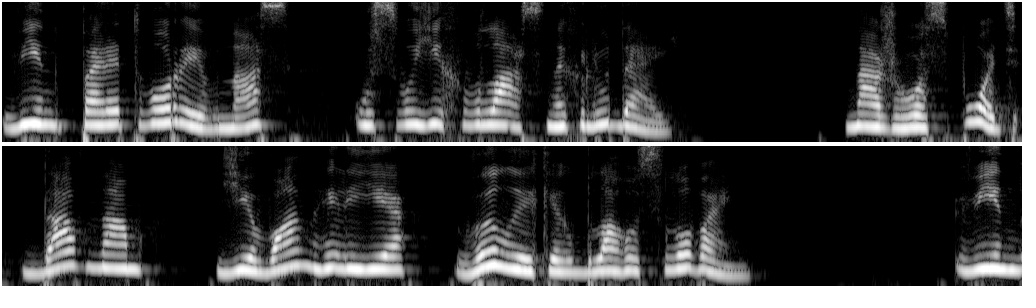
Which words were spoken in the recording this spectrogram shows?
Він перетворив нас у своїх власних людей. Наш Господь дав нам Євангеліє великих благословень. Він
